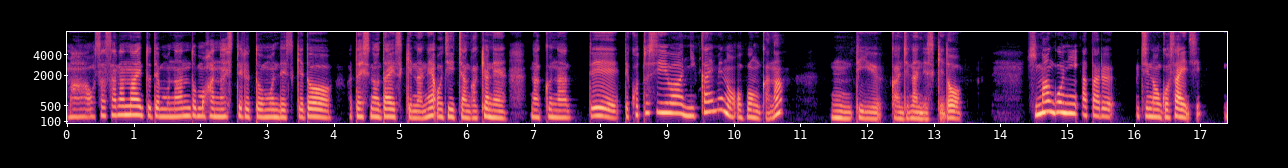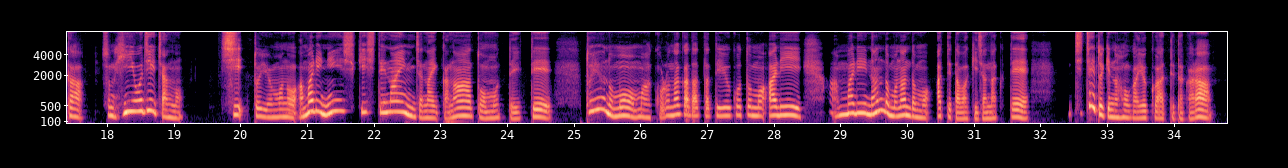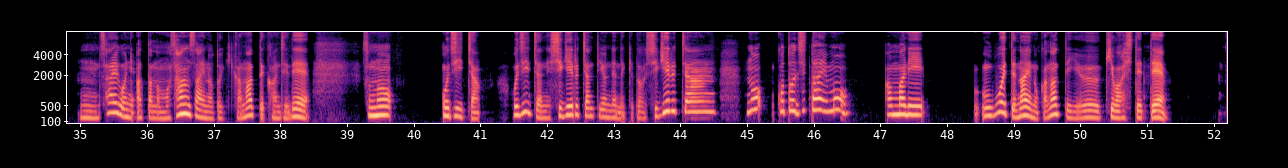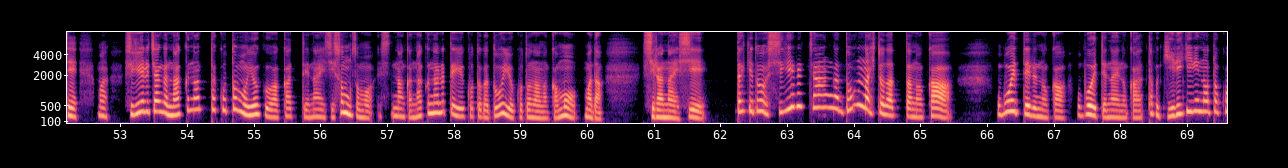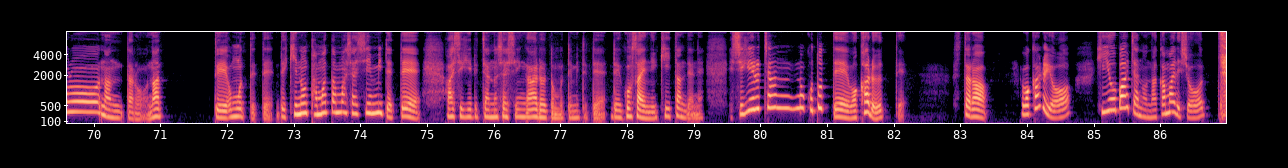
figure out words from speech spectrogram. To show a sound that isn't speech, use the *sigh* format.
まあ、お刺さらないとでも何度も話してると思うんですけど、私の大好きなね、おじいちゃんが去年亡くなって、で、今年は2回目のお盆かな？うん、っていう感じなんですけど、ひ孫にあたるうちの5歳児が、そのひいおじいちゃんの死というものをあまり認識してないんじゃないかなと思っていて、というのも、まあコロナ禍だったっていうこともあり、あんまり何度も何度も会ってたわけじゃなくて、ちっちゃい時の方がよく会ってたから、うん、最後に会ったのも3歳の時かなって感じで、そのおじいちゃん、おじいちゃんね、しげるちゃんって呼んでんだけど、しげるちゃんのこと自体もあんまり覚えてないのかなっていう気はしてて、で、まあ、しげるちゃんが亡くなったこともよくわかってないし、そもそもなんか亡くなるっていうことがどういうことなのかもまだ知らないし、だけど、しげるちゃんがどんな人だったのか、覚えてるのか、覚えてないのか、多分ギリギリのところなんだろうなっって思ってて、で、昨日たまたま写真見てて、あ、しげるちゃんの写真があると思って見てて、で、5歳に聞いたんだよね。しげるちゃんのことってわかる？って。そしたら、わかるよひいおばあちゃんの仲間でしょ？って。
